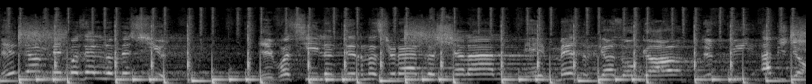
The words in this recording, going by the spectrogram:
Mesdames, Mesdemoiselles, Messieurs, et voici l'international de Chalal et Maître Kazonga depuis Abidjan.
